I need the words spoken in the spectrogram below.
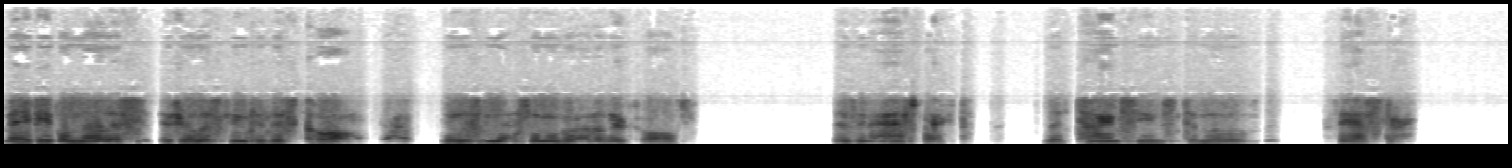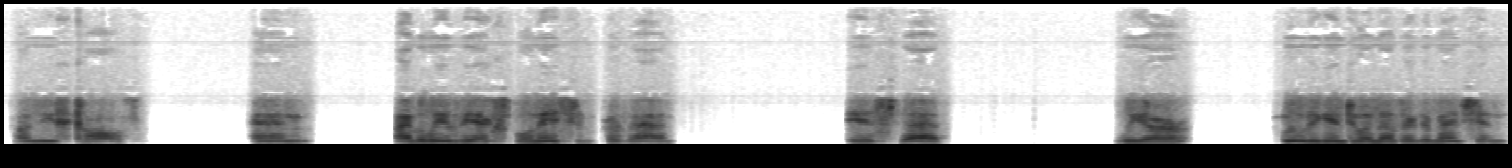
Many people notice if you're listening to this call, you listen to some of our other calls, there's an aspect that time seems to move faster on these calls. And I believe the explanation for that is that we are moving into another dimension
